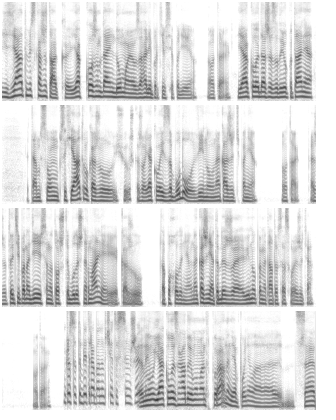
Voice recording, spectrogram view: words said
я тобі скажу так: я кожен день думаю взагалі про ті всі події. Отак. Я коли навіть задаю питання там своєму психіатру, кажу, що ж кажу, я колись забуду війну, вона каже, типа, ні. Отак. Каже, ти типа надієшся на те, що ти будеш нормальний? І я кажу, та походу ні. Вона каже, ні, ти будеш війну пам'ятати все своє життя. Отак. Просто тобі треба навчитися з цим Е, жити. Ну, я коли згадую момент поранення, поняла, е, це,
